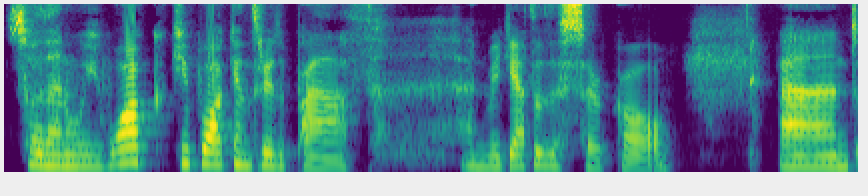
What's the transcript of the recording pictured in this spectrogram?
So then we walk, keep walking through the path, and we get to the circle. And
